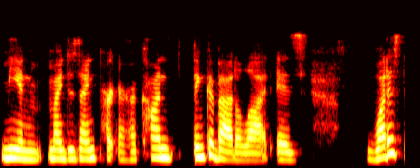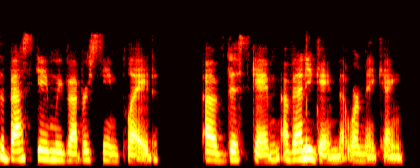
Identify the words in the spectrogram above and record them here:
me and my design partner Hakan think about a lot is what is the best game we've ever seen played of this game, of any game that we're making,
